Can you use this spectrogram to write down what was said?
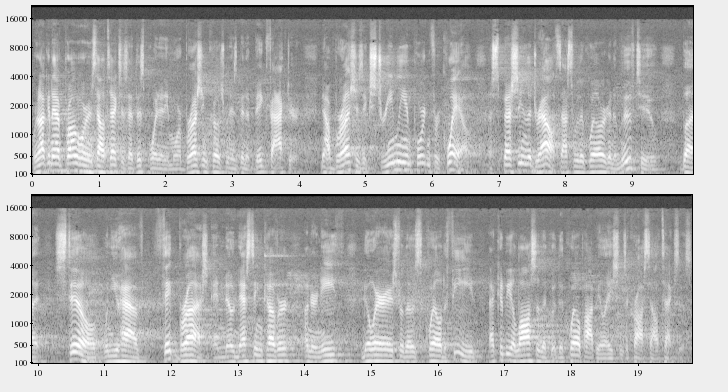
We're not going to have pronghorn in South Texas at this point anymore. Brush encroachment has been a big factor. Now, brush is extremely important for quail, especially in the droughts. That's where the quail are going to move to. But still, when you have thick brush and no nesting cover underneath, no areas for those quail to feed, that could be a loss of the, the quail populations across South Texas.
